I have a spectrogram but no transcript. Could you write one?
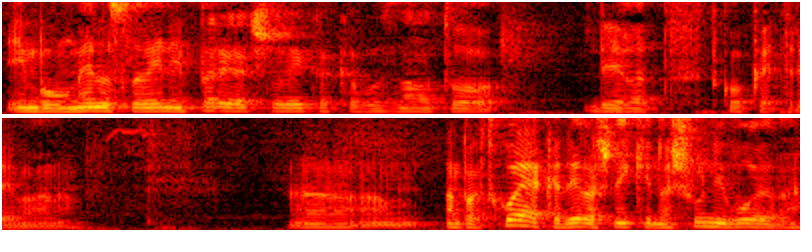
in bo imel v Sloveniji prvega človeka, ki bo znal to delati tako, kot je treba. Um, ampak tako je, kad delaš nekaj na šuni voju, ne?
